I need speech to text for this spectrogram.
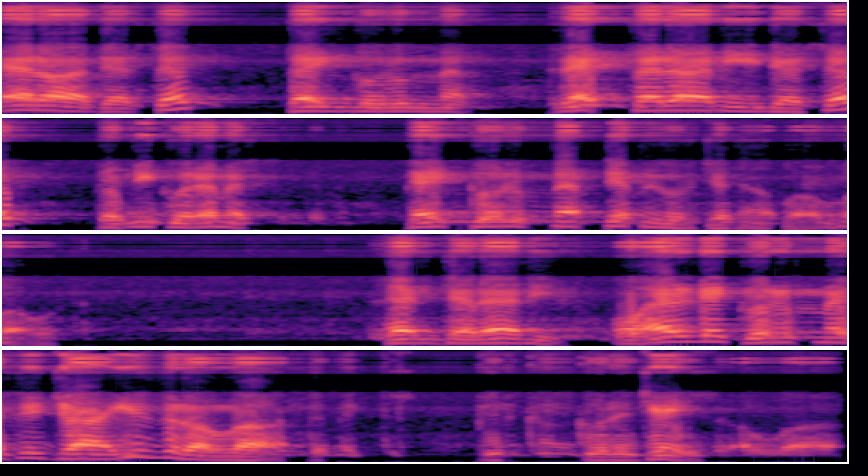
era dersek ben görünmem. Terani dersem beni göremezsin demek. Ben görünmem demiyor Cenab-ı Allah orada. Len terani. O halde görünmesi caizdir Allah'ın demektir. Bir gün göreceğiz Allah'ı.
